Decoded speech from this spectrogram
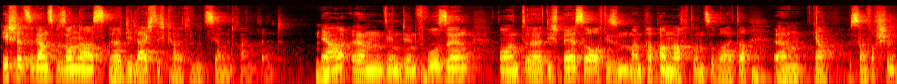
Ich schätze ganz besonders äh, die Leichtigkeit, die Lucia mit reinbringt. Ja, ähm, den, den Frohsinn und äh, die Späße auch, die sie mit meinem Papa macht und so weiter. Ähm, ja, ist einfach schön.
